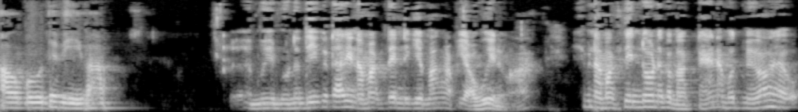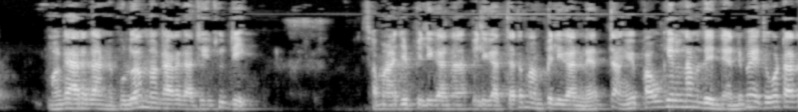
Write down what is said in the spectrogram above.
අවබෝධ වේවා මේ මොන දෙයකට හරි නමක් දෙන්න ගිය මං අපි අහුවෙනවා එහෙම නමක් දෙන්න ඕන කමක් නැහැ නමුත් මේවා මග අර ගන්න පුළුවන් මග අර ගත යුතු දෙයක් සමාජෙ පිළිගන්න පිළිගත්තට මම පිළිගන්නේ නැත්නම් ඒ පව් කියලා නම දෙන්න යන්න එපා. එතකොට අර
